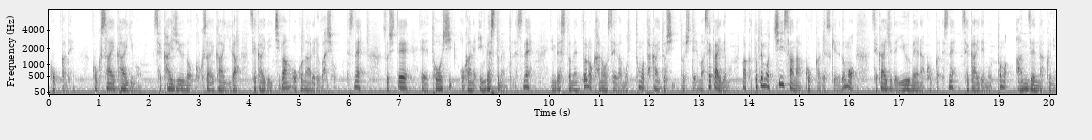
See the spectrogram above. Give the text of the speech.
国家で国際会議も世界中の国際会議が世界で一番行われる場所ですね。そして、え、投資お金インベストメントですね。インベストメントの可能性が最も高い都市として、まあ、世界でも、まあ、とても小さな国家ですけれども世界中で有名な国家ですね。世界で最も安全な国。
